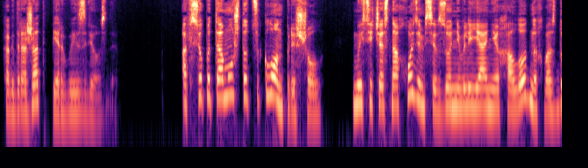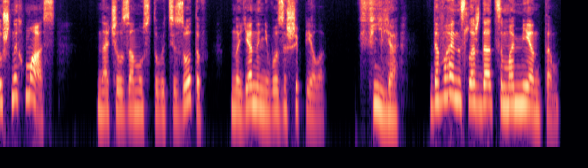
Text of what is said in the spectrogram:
как дрожат первые звезды. А все потому, что циклон пришел. Мы сейчас находимся в зоне влияния холодных воздушных масс. Начал занудствовать Изотов, но я на него зашипела. Филя, давай наслаждаться моментом.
